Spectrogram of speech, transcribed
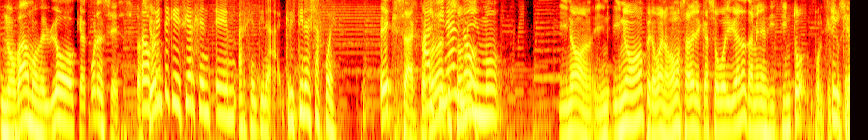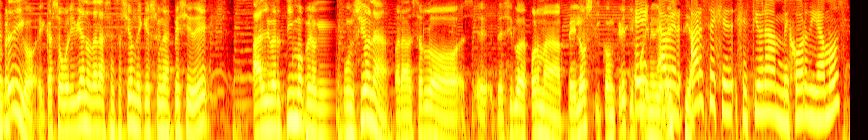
nos vamos del bloque, acuérdense de esa O situación. gente que decía Argen- eh, Argentina, Cristina ya fue. Exacto, Al final eso no. mismo. Y no, y, y no, pero bueno, vamos a ver el caso boliviano también es distinto, porque Sí, yo siempre sí. digo, el caso boliviano da la sensación de que es una especie de albertismo, pero que funciona, para hacerlo, eh, decirlo de forma veloz y concreta y por ahí Eh, medio a ver, bestia. Arce ge- gestiona mejor, digamos,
